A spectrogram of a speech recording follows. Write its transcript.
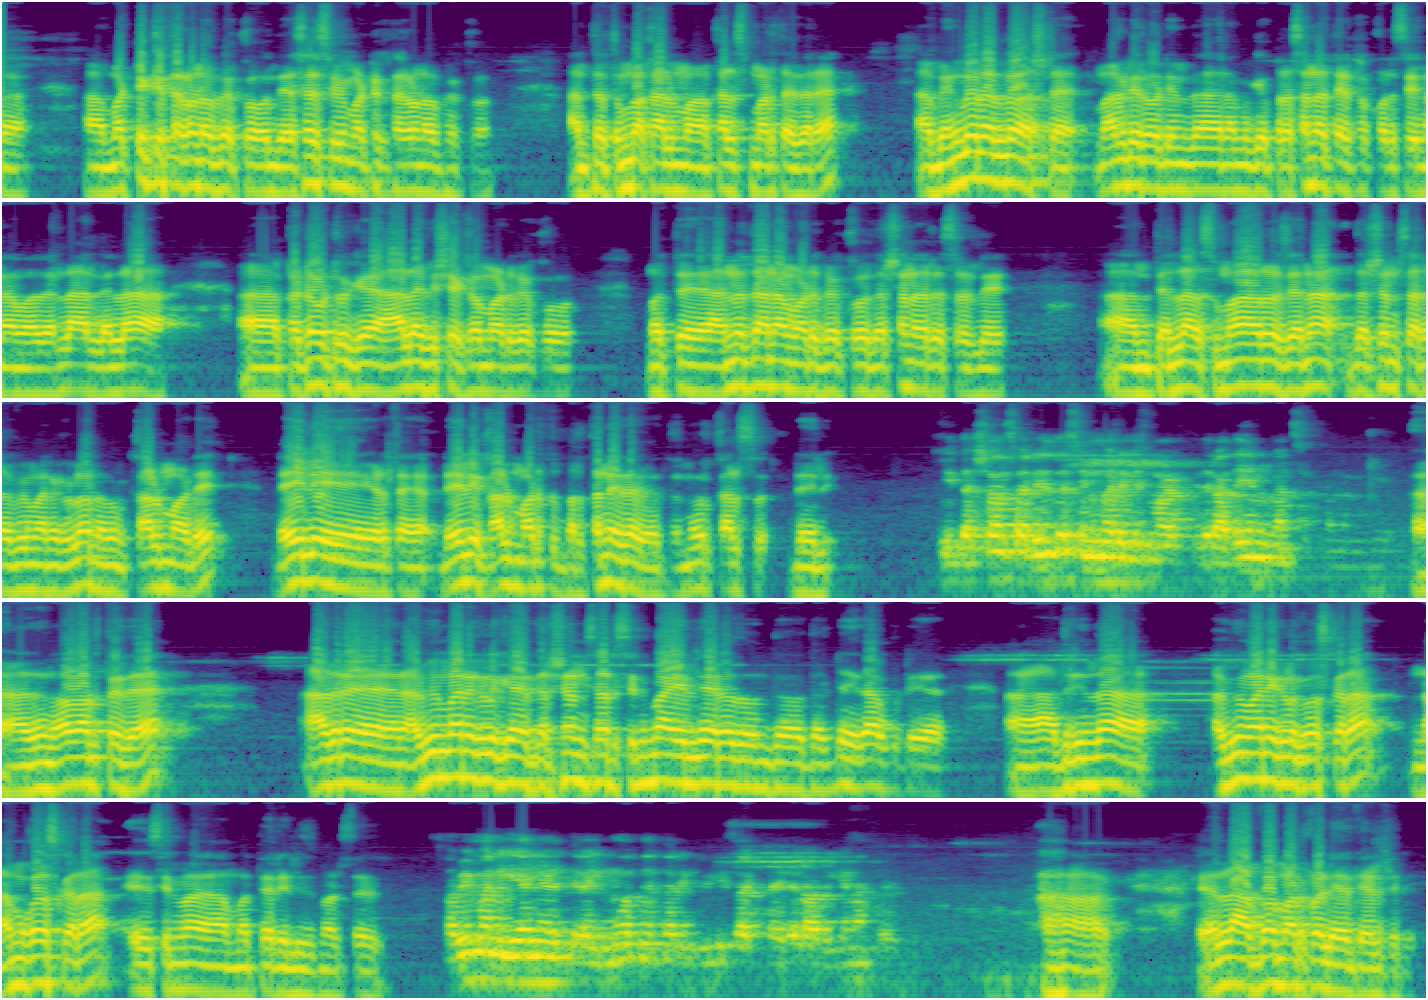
ಮಟ್ಟಕ್ಕೆ ತಗೊಂಡೋಗ್ಬೇಕು ಒಂದು ಯಶಸ್ವಿ ಮಟ್ಟಕ್ಕೆ ತಗೊಂಡೋಗ್ಬೇಕು ಅಂತ ತುಂಬಾ ಕಾಲ್ ಕಾಲ್ಸ್ ಮಾಡ್ತಾ ಇದ್ದಾರೆ. ಬೆಂಗಳೂರಲ್ಲೂ ಅಷ್ಟೇ. ಮಾಗಡಿ ರೋಡಿಂದ ನಮಗೆ ಪ್ರಸನ್ನ ಥಿಯೇಟರ್ ಕೊಡಿಸಿ ನಾವು ಅದೆಲ್ಲ ಅಲ್ಲೆಲ್ಲ ಕಟೌಟ್ರಿಗೆ ಹಾಲಾಭಿಷೇಕ ಮಾಡಬೇಕು ಮತ್ತೆ ಅನ್ನದಾನ ಮಾಡಬೇಕು ದರ್ಶನ ಹೆಸರಲ್ಲಿ. ಅಂತೆಲ್ಲ ಸುಮಾರು ಜನ ದರ್ಶನ್ ಸರ್ ಅಭಿಮಾನಿಗಳು ನಮಗೆ ಕಾಲ್ ಮಾಡಿ ಡೈಲಿ ಹೇಳ್ತಾ ಡೈಲಿ ಕಾಲ್ ಮಾಡ್ತಾ ಬರ್ತಾನೆ ಇದಾವೆ ನೂರು ಕಾಲ್ಸ್ ಡೈಲಿ ಈ ದರ್ಶನ್ ಸರ್ ಇಲ್ಲದೆ ಸಿನಿಮಾ ರಿಲೀಸ್ ಮಾಡ್ತಿದ್ರೆ ಅದೇನ್ ಅನ್ಸುತ್ತೆ ಅದು ನೋವಾಗ್ತಿದೆ ಆದ್ರೆ ಅಭಿಮಾನಿಗಳಿಗೆ ದರ್ಶನ್ ಸರ್ ಸಿನಿಮಾ ಇಲ್ಲದೆ ಇರೋದು ಒಂದು ದೊಡ್ಡ ಇದಾಗ್ಬಿಟ್ಟಿದೆ. ಅದರಿಂದ ಅಭಿಮಾನಿಗಳಿಗೋಸ್ಕರ ನಮಗೋಸ್ಕರ ಈ ಸಿನಿಮಾ ಮತ್ತೆ ರಿಲೀಸ್ ಮಾಡ್ತಾ ಇದ್ವಿ. ಅಭಿಮಾನಿಗೆ ಏನ್ ಹೇಳ್ತೀರಾ? ಈಗ ಮೂವತ್ತನೇ ತಾರೀಕು ರಿಲೀಸ್ ಆಗ್ತಾ ಇದೆಯಲ್ಲ ಅವ್ರಿಗೆ ಏನಂತ ಹೇಳ್ತೀರಾ? ಹಾ ಎಲ್ಲ ಹಬ್ಬ ಮಾಡ್ಕೊಳ್ಳಿ ಅಂತ ಹೇಳ್ತೀನಿ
